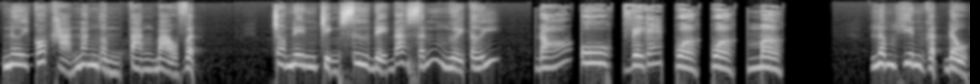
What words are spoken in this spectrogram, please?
Nơi có khả năng ẩn tàng bảo vật. Cho nên chỉnh sư đệ đã dẫn người tới. Đó U, V, K, W, W, M. Lâm Hiên gật đầu.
